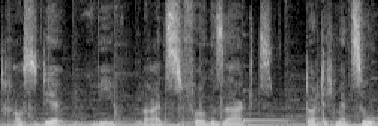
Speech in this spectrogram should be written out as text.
traust du dir, wie bereits zuvor gesagt, deutlich mehr zu.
